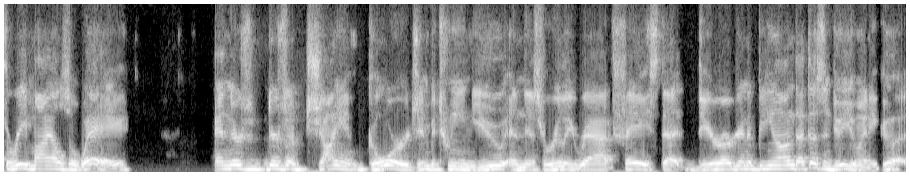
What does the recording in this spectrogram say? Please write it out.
three miles away and there's there's a giant gorge in between you and this really rad face that deer are gonna be on, that doesn't do you any good.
